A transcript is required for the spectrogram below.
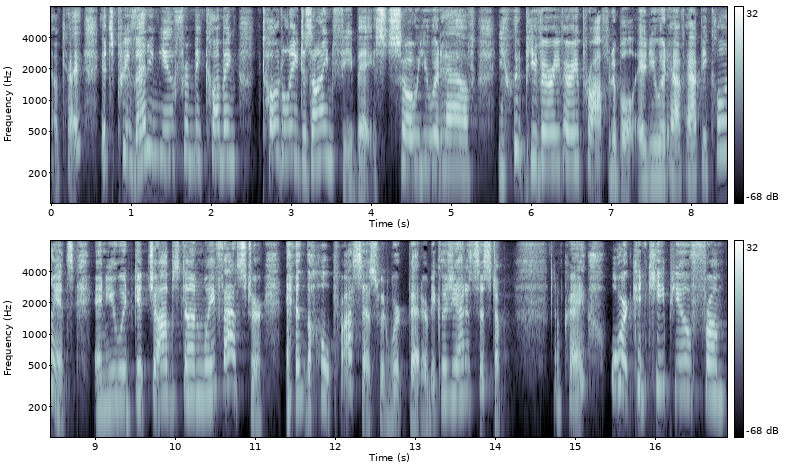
Okay. It's preventing you from becoming totally design fee based. So you would have, you would be very, very profitable and you would have happy clients and you would get jobs done way faster and the whole process would work better because you had a system. Okay. Or it can keep you from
